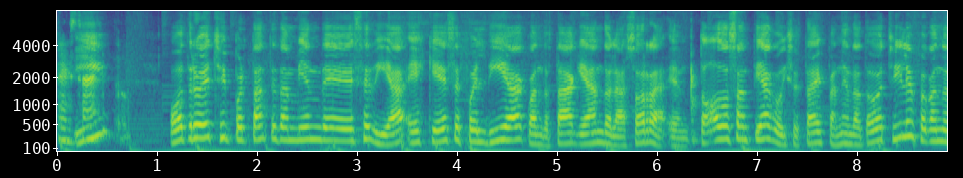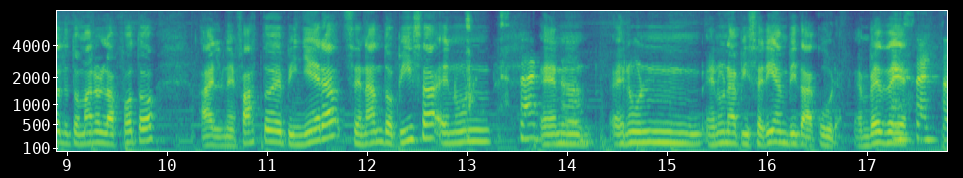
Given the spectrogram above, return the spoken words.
Exacto. Otro hecho importante también de ese día es que ese fue el día cuando estaba quedando la zorra en todo Santiago y se estaba expandiendo a todo Chile. Fue cuando le tomaron la foto al nefasto de Piñera cenando pizza en un en, un en una pizzería en Vitacura en vez de exacto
